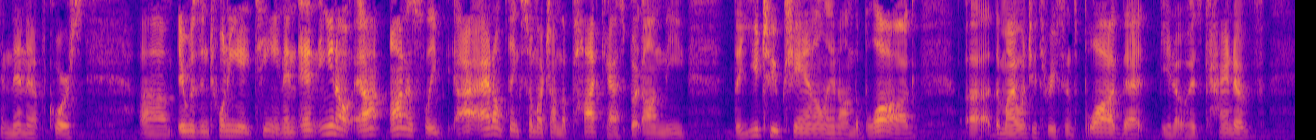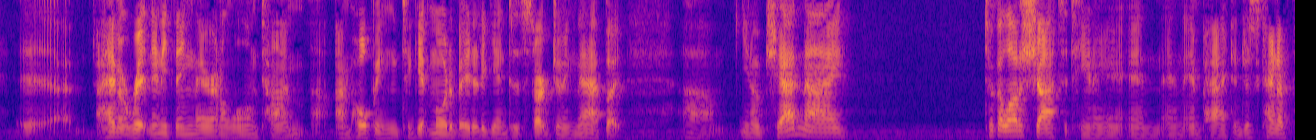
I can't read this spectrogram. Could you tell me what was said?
and then, of course, um, it was in 2018. And, and you know, honestly, I, I, don't think so much on the podcast, but on the, the YouTube channel and on the blog, uh, the My One Two Three Cents blog that, you know, has kind of uh, I haven't written anything there in a long time. I'm hoping to get motivated again to start doing that. But, um, you know, Chad and I took a lot of shots at TNA and, and Impact and just kind of,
